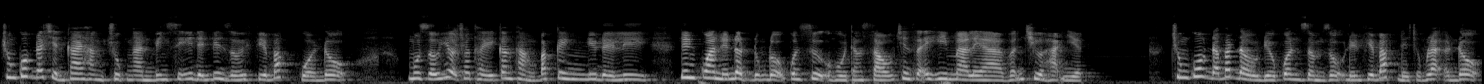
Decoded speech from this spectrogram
Trung Quốc đã triển khai hàng chục ngàn binh sĩ đến biên giới phía Bắc của Ấn Độ. Một dấu hiệu cho thấy căng thẳng Bắc Kinh-New Delhi liên quan đến đợt đụng độ quân sự hồi tháng 6 trên dãy Himalaya vẫn chưa hạ nhiệt. Trung Quốc đã bắt đầu điều quân rầm rộ đến phía Bắc để chống lại Ấn Độ.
